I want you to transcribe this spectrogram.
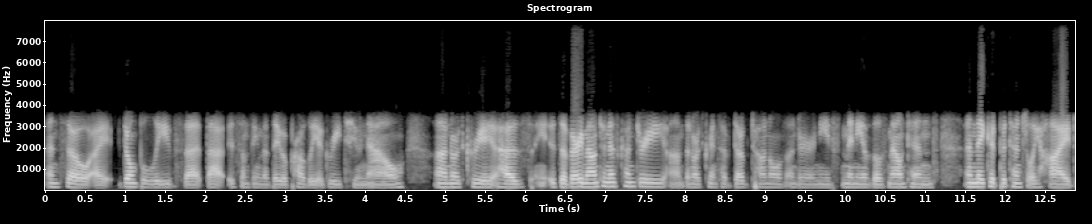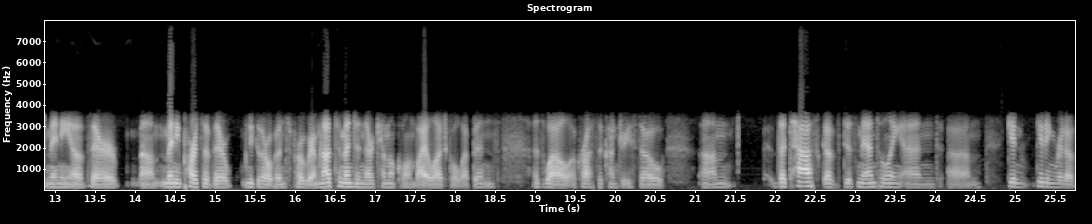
and so I don't believe that that is something that they would probably agree to now. Uh, North Korea has, it's a very mountainous country. Um, the North Koreans have dug tunnels underneath many of those mountains, and they could potentially hide many of their, um, many parts of their nuclear weapons program, not to mention their chemical and biological weapons as well across the country. So, um, the task of dismantling and um, getting, getting rid of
